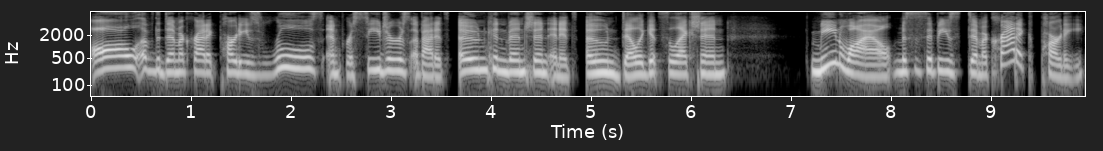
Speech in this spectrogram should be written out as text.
all of the Democratic Party's rules and procedures about its own convention and its own delegate selection. Meanwhile, Mississippi's Democratic Party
